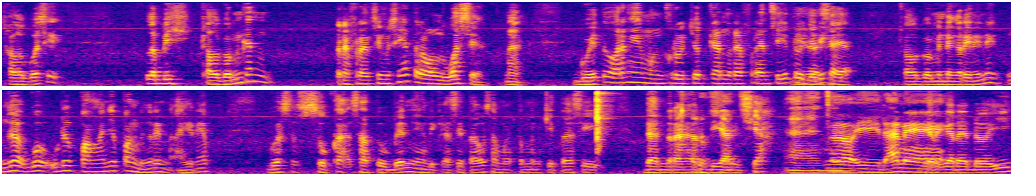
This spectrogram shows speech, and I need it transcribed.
kalau gue sih lebih kalau Gomin kan referensi musiknya terlalu luas ya. Nah gue itu orang yang mengkerucutkan referensi itu. Iya Jadi sih. kayak kalau Gomin dengerin ini enggak gue udah pang aja pang dengerin. Akhirnya gue suka satu band yang dikasih tahu sama temen kita si Dandra Hardiansyah. Oh iya Dane Gara-gara doi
